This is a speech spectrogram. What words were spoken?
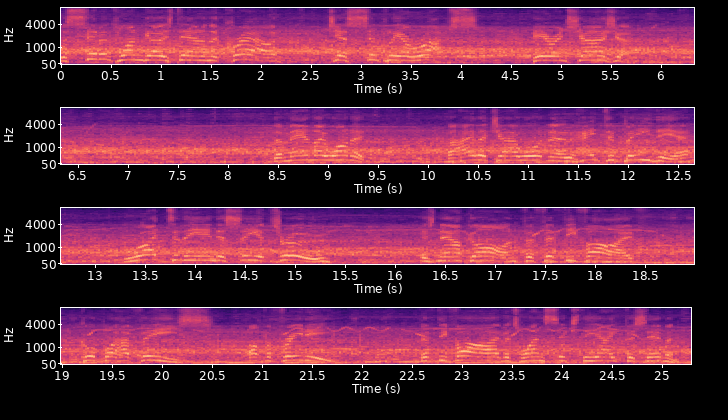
The seventh one goes down and the crowd just simply erupts here in Sharjah. The man they wanted, Mahela Jayawardene, who had to be there right to the end to see it through, is now gone for 55. Caught by Hafiz off Afridi. 55, it's 168 for 7.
